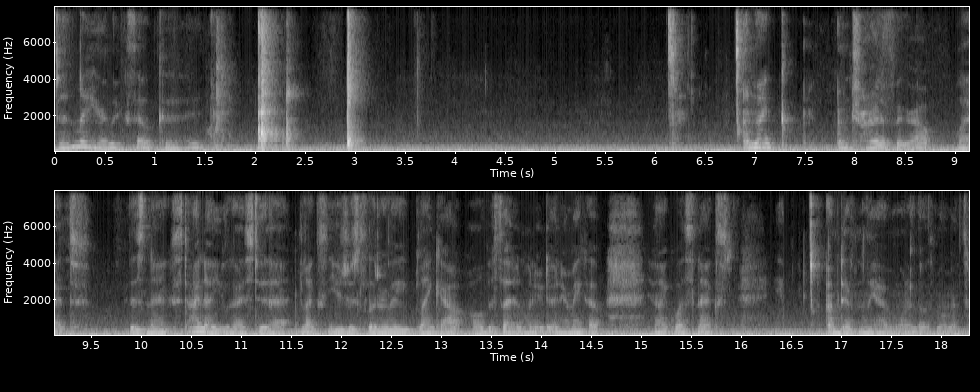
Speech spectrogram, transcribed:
Doesn't my hair look so good? I'm like, I'm trying to figure out what is next. I know you guys do that. Like you just literally blank out all of a sudden when you're doing your makeup. You're like, what's next? I'm definitely having one of those moments.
